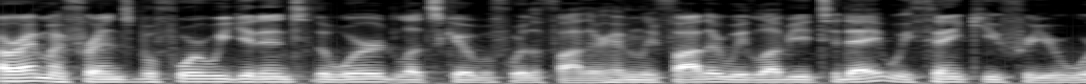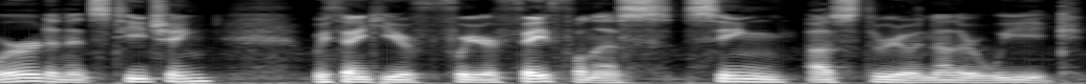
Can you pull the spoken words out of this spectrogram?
All right, my friends, before we get into the word, let's go before the Father. Heavenly Father, we love you today. We thank you for your word and its teaching. We thank you for your faithfulness, seeing us through another week.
